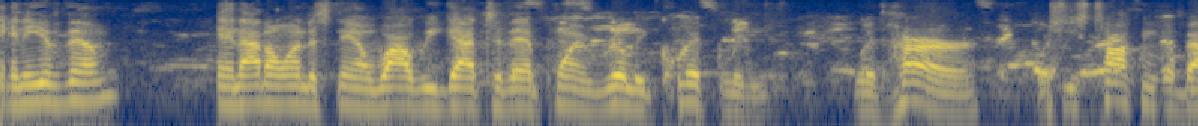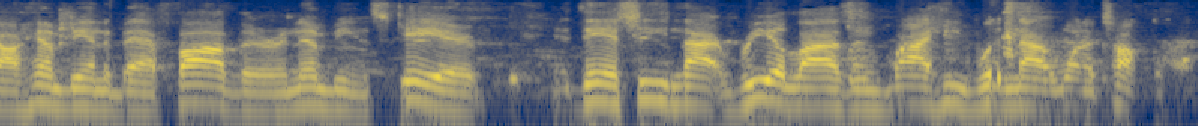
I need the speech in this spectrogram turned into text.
any of them, and I don't understand why we got to that point really quickly with her, where she's talking about him being a bad father and them being scared, and then she's not realizing why he would not want to talk to her.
